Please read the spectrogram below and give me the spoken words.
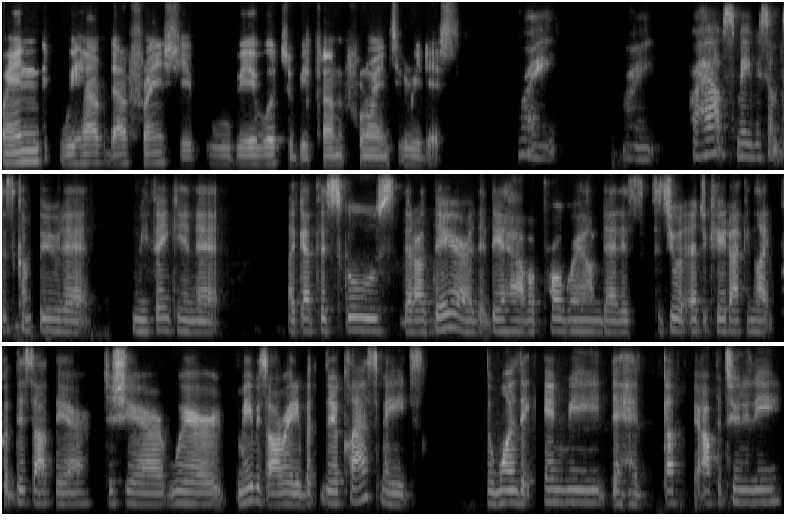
when we have that friendship, we'll be able to become fluent readers. Right, right. Perhaps maybe something's come through that me thinking that like at the schools that are there that they have a program that is to do an educator i can like put this out there to share where maybe it's already but their classmates the ones that can read that had got the opportunity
